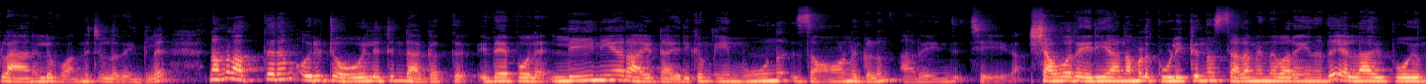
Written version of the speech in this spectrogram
പ്ലാനിൽ വന്നിട്ടുള്ളതെങ്കിൽ നമ്മൾ അത്തരം ഒരു ടോയ്ലറ്റിന്റെ അകത്ത് ഇതേപോലെ ലീനിയർ ആയിട്ടായിരിക്കും ഈ മൂന്ന് സോണുകളും അറേഞ്ച് ചെയ്യുക. ഷവർ ഏരിയ നമ്മൾ കുളിക്കുന്ന സ്ഥലം എന്ന് പറയുന്നത് എല്ലായ്പ്പോഴും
